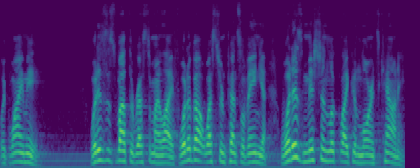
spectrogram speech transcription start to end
Like, why me? What is this about the rest of my life? What about Western Pennsylvania? What does mission look like in Lawrence County?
